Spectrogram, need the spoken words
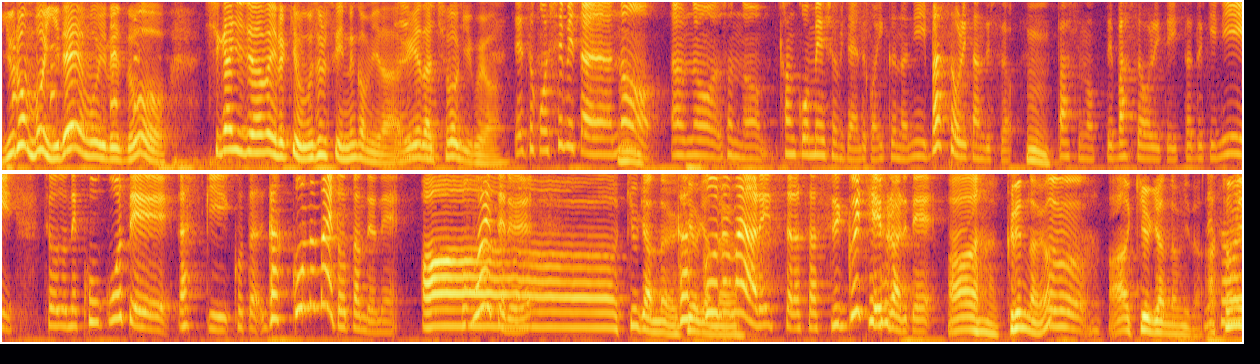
유럽 뭐 이래 뭐 이래도 시간이 지나면 이렇게 웃을 수 있는 겁니다. 그게 다 추억이고요. で、そこ、シビタの、あの、その、観光名所みたいなところ行くのに、バス降りたんですよ。うんバス乗って、バス降りて行った時に、ちょうどね、高校生らしき子た、学校の前通ったんだよね。 아, 뭐해야 기억이 안 나요. 学 기억이 校 안 の 나요. 前歩いてたらさ、すっごい手振られて。 아, 그랬나요? うん。 아, 기억이 안 납니다. で、 아, そうい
